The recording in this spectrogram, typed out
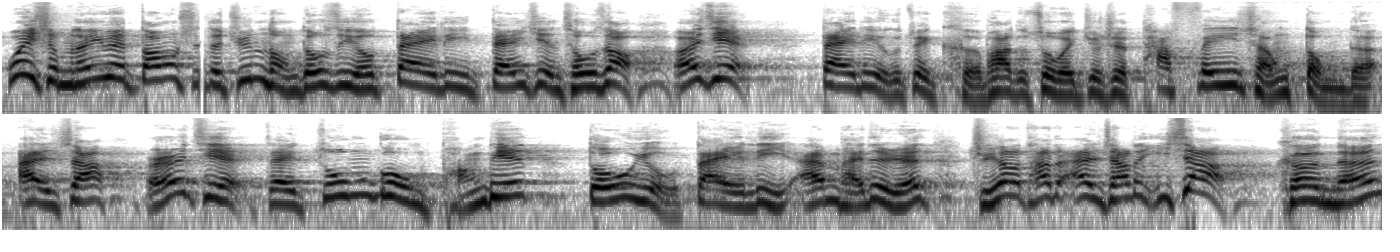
为什么呢？因为当时的军统都是由戴笠单线抽造，而且戴笠有个最可怕的作为，就是他非常懂得暗杀，而且在中共旁边都有戴笠安排的人，只要他的暗杀了一下，可能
